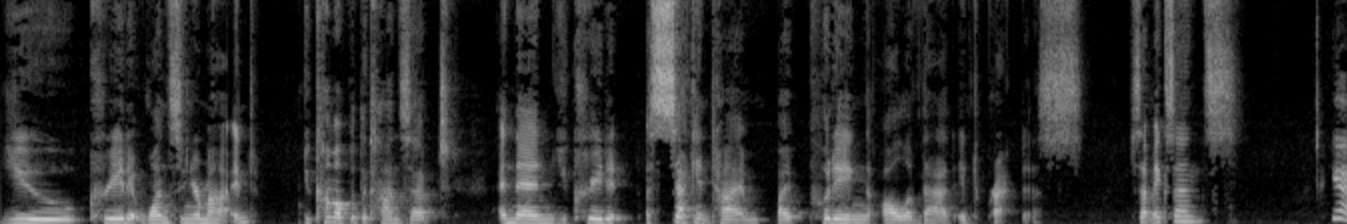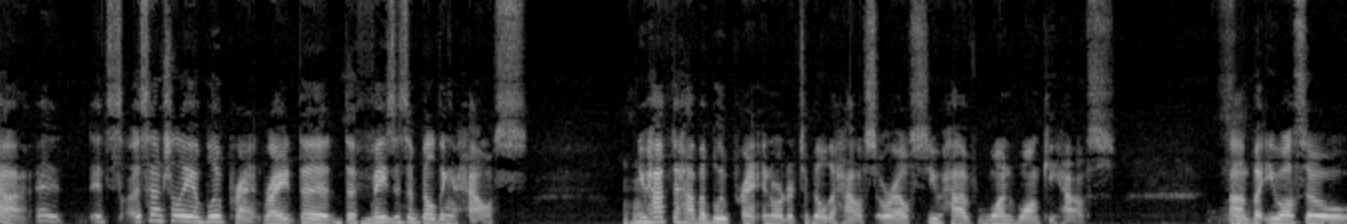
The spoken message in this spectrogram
you create it once in your mind. You come up with the concept and then you create it a second time by putting all of that into practice does that make sense yeah it, it's essentially a blueprint, right? The the mm-hmm. phases of building a house. Mm-hmm. You have to have a blueprint in order to build a house, or else you have one wonky house. Um, but you also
